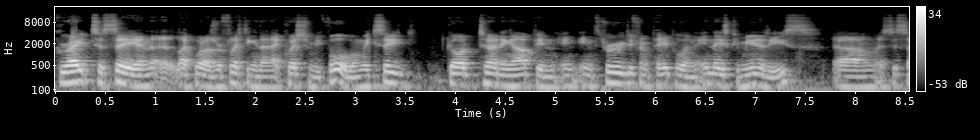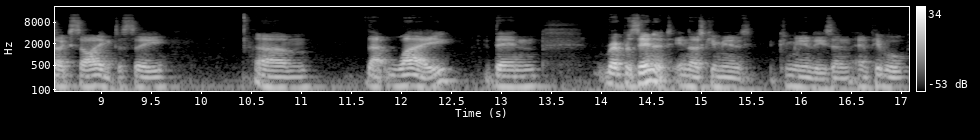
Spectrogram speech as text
great to see, and uh, like what I was reflecting in that question before, when we see God turning up in, in, in through different people and in these communities, um, it's just so exciting to see um, that way then represented in those communities communities and, and people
